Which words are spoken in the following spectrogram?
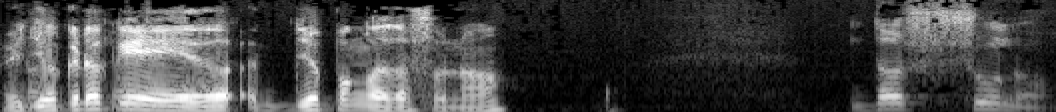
Yo creo que do- yo pongo 2-1. 2-1.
